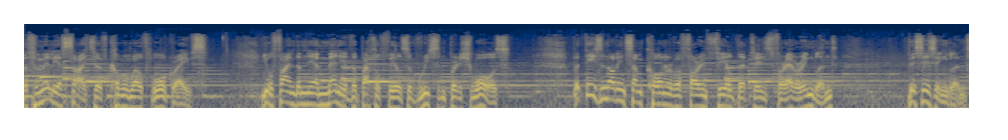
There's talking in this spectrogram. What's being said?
the familiar sight of Commonwealth war graves. You'll find them near many of the battlefields of recent British wars. But these are not in some corner of a foreign field that is forever England. This is England.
